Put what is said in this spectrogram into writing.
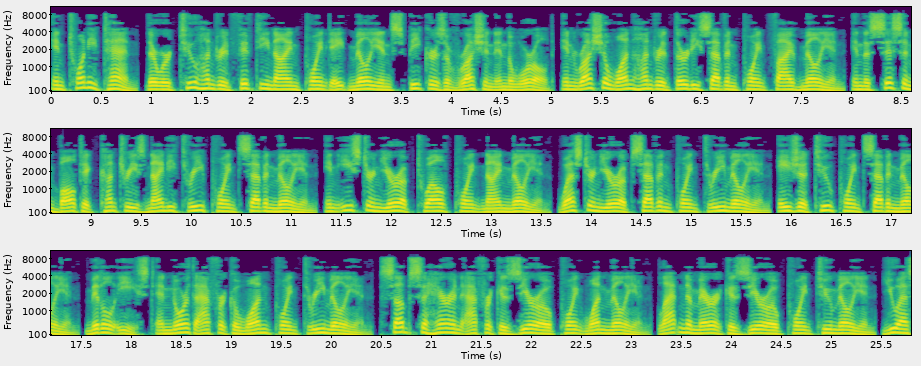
In 2010, there were 259.8 million speakers of Russian in the world, in Russia 137.5 million, in the CIS and Baltic countries 93.7 million, in Eastern Europe 12.9 million, Western Europe 7.3 million, Asia 2.7 million, Middle East and North Africa 1.3 million, Sub-Saharan Africa 0.1 million, Latin America 0.2 million, US,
